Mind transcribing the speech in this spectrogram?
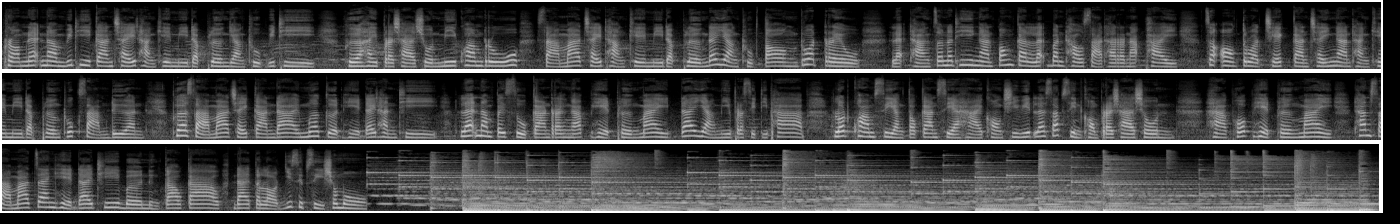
พร้อมแนะนำวิธีการใช้ถังเคมีดับเพลิงอย่างถูกวิธี เพื่อให้ประชาชนมีความรู้ สามารถใช้ถังเคมีดับเพลิงได้อย่างถูกต้องรวดเร็ว และทางเจ้าหน้าที่งานป้องกันและบรรเทาสาธารณภัย จะออกตรวจเช็คการใช้งานถังเคมีดับเพลิงทุก 3 เดือน เพื่อสามารถใช้การได้เมื่อเกิดเหตุได้ทันที และนำไปสู่การระงับเหตุเพลิงไหม้ได้อย่างมีประสิทธิภาพ ลดความเสี่ยงต่อการเสียหายของชีวิตและทรัพย์สินของประชาชน หากพบเหตุเพลิงไหม้ ท่านสามารถแจ้งเหตุได้ที่เบอร์ 199 ได้ตลอด 24 ชั่วโมง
